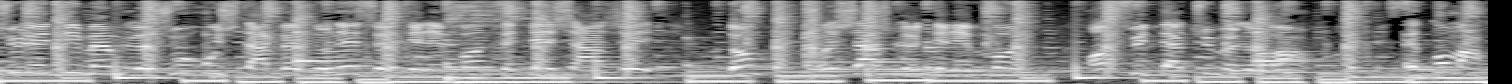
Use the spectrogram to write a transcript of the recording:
Tu lui dis même le jour où je t'avais donné ce téléphone, c'était chargé. Donc, recharge le téléphone. Ensuite, tu me le rends. C'est comment?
